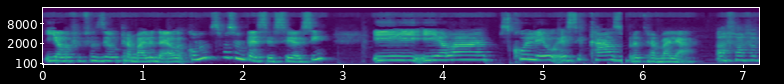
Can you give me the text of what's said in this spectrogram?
e ela foi fazer o trabalho dela como se fosse um TCC assim, e, e ela escolheu esse caso para trabalhar. Ela falava:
